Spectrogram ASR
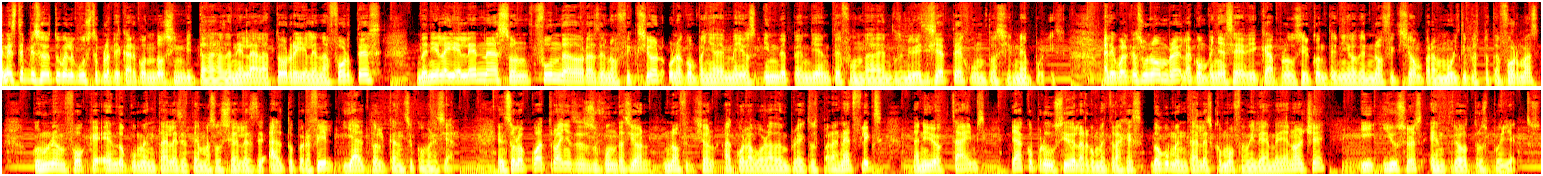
En este episodio tuve el gusto de platicar con dos invitadas, Daniela La Torre y Elena Fortes. Daniela y Elena son fundadoras de No Ficción, una compañía de medios independiente fundada en 2017 junto a Cinépolis. Al igual que su nombre, la compañía se dedica a producir contenido de no ficción para múltiples plataformas con un enfoque en documentales de temas sociales de alto perfil y alto alcance comercial. En solo cuatro años desde su fundación, No Ficción ha colaborado en proyectos para Netflix, The New York Times y ha coproducido largometrajes documentales como Familia de Medianoche y Users, entre otros proyectos.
